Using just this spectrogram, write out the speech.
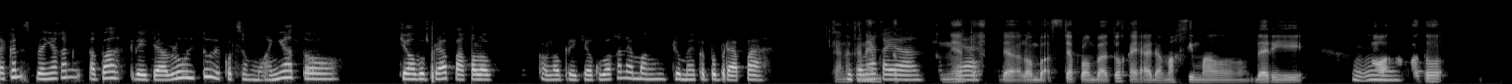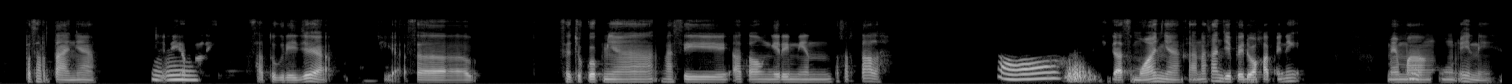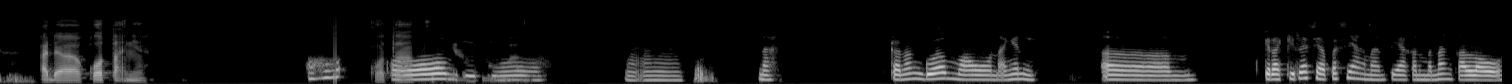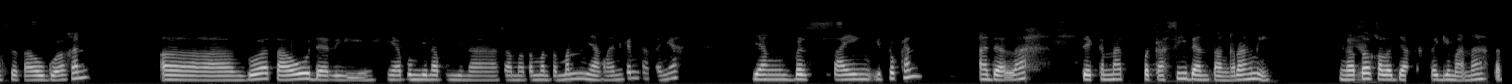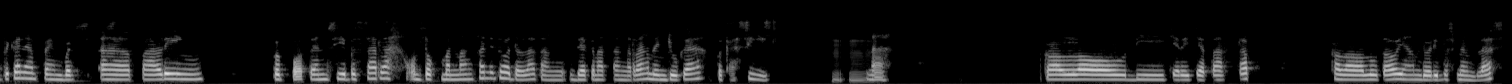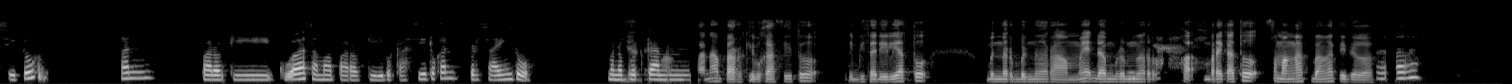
eh kan sebenarnya kan apa gereja lu itu ikut semuanya atau cuma beberapa? Kalau kalau gereja gua kan emang cuma ikut beberapa. Karena kan Misalnya kan kayak ya. tuh ada lomba setiap lomba tuh kayak ada maksimal dari mm -hmm. oh, apa tuh pesertanya. Mm -hmm. Jadi ya paling satu gereja ya ya se secukupnya ngasih atau ngirimin peserta lah. Oh. Enggak semuanya, karena kan JP2 Cup ini memang mm. ini ada kuotanya. Oh, kota oh gitu mm -mm. nah sekarang gue mau nanya nih um, kira-kira siapa sih yang nanti akan menang kalau setahu gue kan uh, gue tahu dari ya pembina-pembina sama teman-teman yang lain kan katanya yang bersaing itu kan adalah Dekenat Bekasi dan Tangerang nih nggak yeah. tahu kalau Jakarta gimana tapi kan yang paling uh, paling berpotensi besar lah untuk menangkan itu adalah tang dia kena Tangerang dan juga Bekasi. Mm-hmm. Nah, kalau di Cari Cetak Cup, kalau lu tahu yang 2019 itu kan paroki gua sama paroki Bekasi itu kan bersaing tuh menebutkan ya, karena paroki Bekasi itu bisa dilihat tuh bener-bener rame dan bener-bener iya. mereka tuh semangat banget itu loh. Uh -uh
